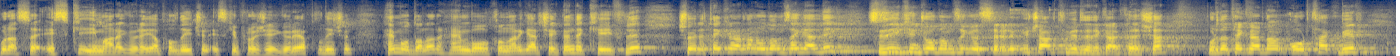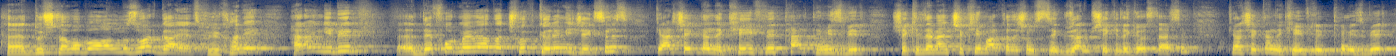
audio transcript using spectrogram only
Burası eski imara göre yapıldığı için, eski projeye göre yapıldığı için hem odalar hem balkonlar gerçekten de keyifli. Şöyle tekrardan odamıza geldik. Size ikinci odamızı gösterelim. 3 artı 1 dedik arkadaşlar. Burada tekrardan ortak bir e, duş lavabo alanımız var. Gayet büyük. Hani herhangi bir e, deforme veya da çöp göremeyeceksiniz. Gerçekten de keyifli, tertemiz bir şekilde ben çıkayım arkadaşım size güzel bir şekilde göstersin. Gerçekten de keyifli, temiz bir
